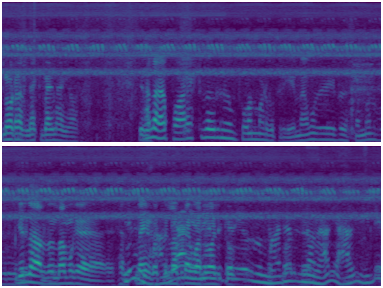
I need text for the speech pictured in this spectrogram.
ನೋಡ್ರಿ ಅದು ನೆಕ್ ಬ್ಯಾಂಡ್ ಹಂಗ ಅಲ್ಲ ಫಾರೆಸ್ಟ್ದವ್ರು ನೀವು ಫೋನ್ ಮಾಡ್ಬೇಕ್ರಿ. ನಮಗೆ ಇದು ಸಂಬಂಧ ಬರೋದು ಇಲ್ಲ ಅದು ನಮಗೆ ಗೊತ್ತಿಲ್ಲ ಇಲ್ಲೇ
